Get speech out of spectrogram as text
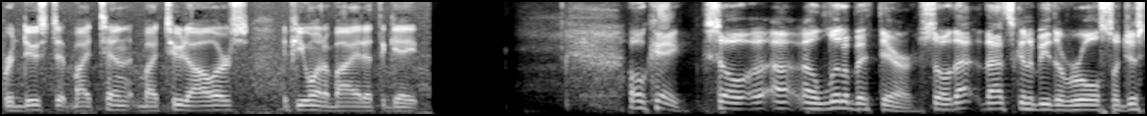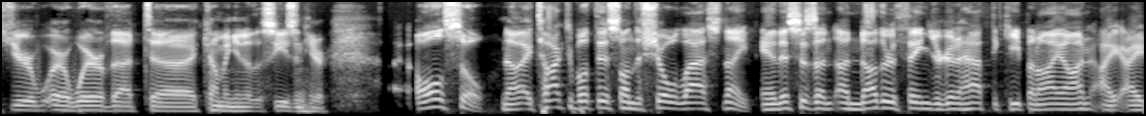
reduced it by 10 by $2 if you want to buy it at the gate. Okay, so uh, a little bit there. So that that's going to be the rule. So just you're aware of that uh, coming into the season here. Also, now I talked about this on the show last night, and this is an, another thing you're going to have to keep an eye on. I, I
